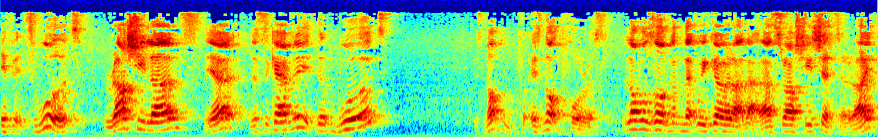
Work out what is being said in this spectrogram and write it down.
if it's wood, Rashi learns, yeah, listen carefully, that wood is not is not porous. Lomozogan that we go like that. That's Rashi Shitta, right?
